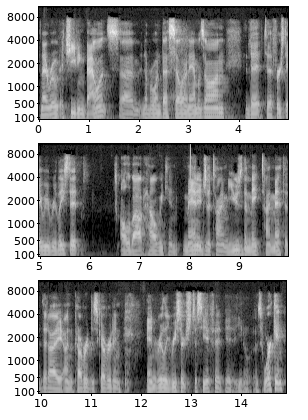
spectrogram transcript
and I wrote Achieving Balance, um, number one bestseller on Amazon. That uh, first day we released it, all about how we can manage the time, use the make time method that I uncovered, discovered, and and really researched to see if it, it, you know is working.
